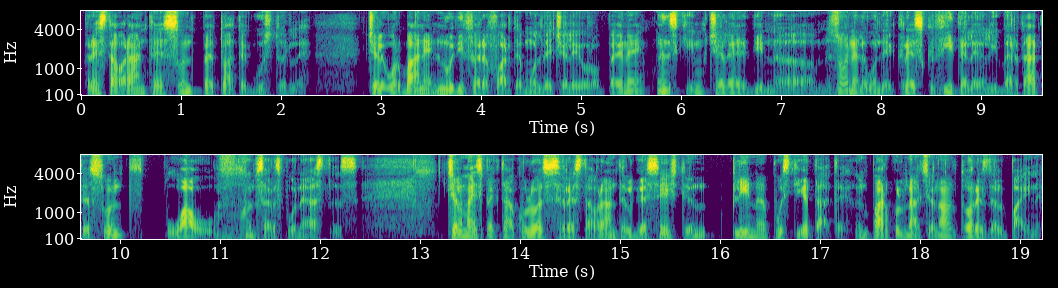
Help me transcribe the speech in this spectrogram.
Restaurante sunt pe toate gusturile – cele urbane nu diferă foarte mult de cele europene, în schimb, cele din uh, zonele unde cresc vitele în libertate sunt wow, cum s-ar spune astăzi. Cel mai spectaculos restaurant îl găsești în plină pustietate, în Parcul Național Torres del Paine.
